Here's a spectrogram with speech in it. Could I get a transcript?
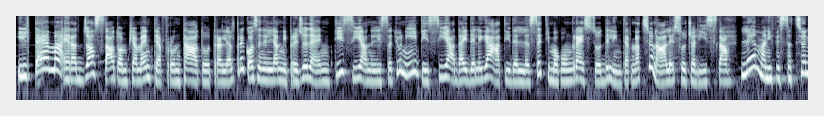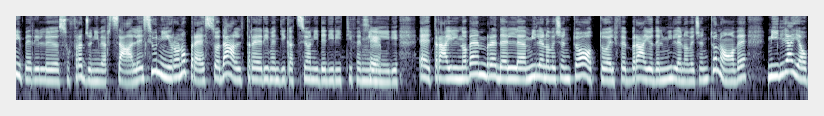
Il tema era già stato ampiamente affrontato, tra le altre cose, negli anni precedenti, sia negli Stati Uniti sia dai delegati del settimo congresso dell'Internazionale Socialista. Le manifestazioni per il suffragio universale si unirono presto ad altre rivendicazioni dei diritti femminili e tra il novembre del 1908 e il febbraio del 1909 migliaia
